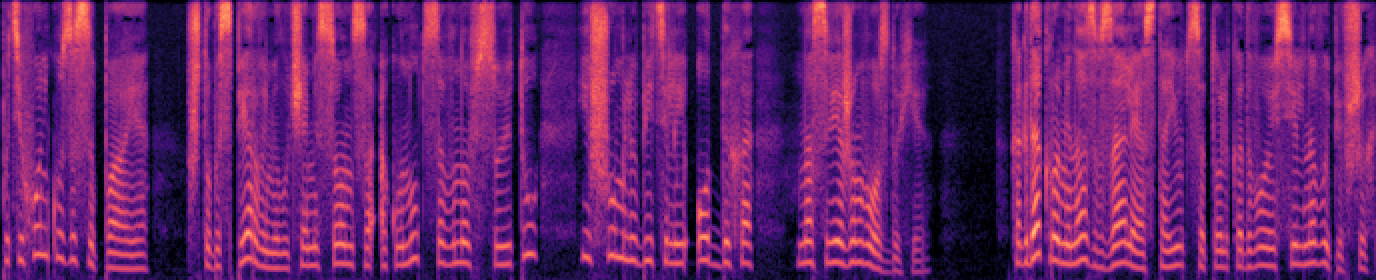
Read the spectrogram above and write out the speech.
потихоньку засыпая, чтобы с первыми лучами солнца окунуться вновь в суету и шум любителей отдыха на свежем воздухе. Когда кроме нас в зале остаются только двое сильно выпивших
